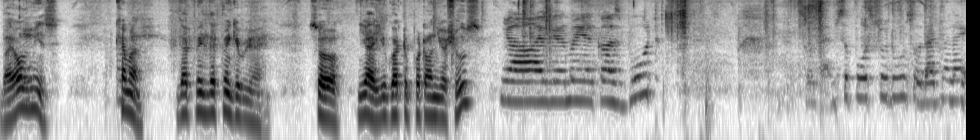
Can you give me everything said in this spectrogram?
By all Okay. means. Come on, let me let me give you a hand. So, yeah, you got to put on your shoes. Yeah, I wear my Aircast boot. That's what I'm supposed to do so that when I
